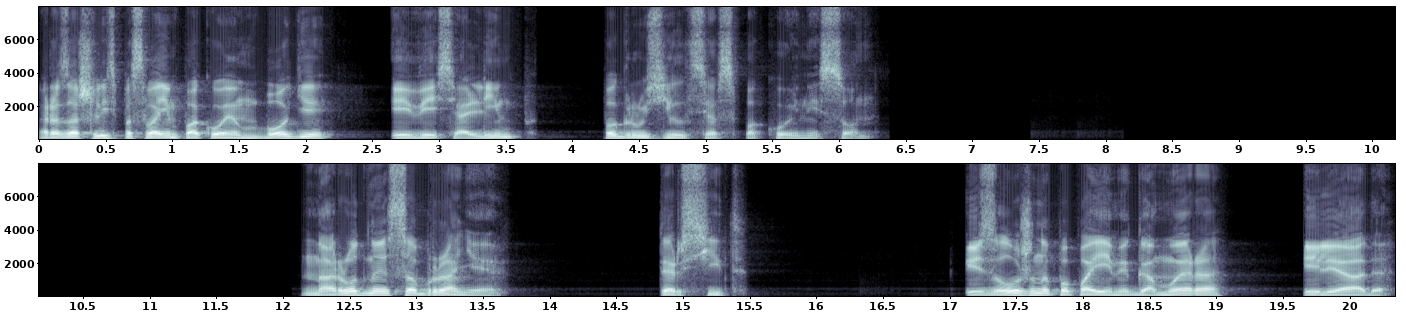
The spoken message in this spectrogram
разошлись по своим покоям боги, и весь Олимп погрузился в спокойный сон. Народное собрание. Терсит. Изложено по поэме Гомера «Илиада».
